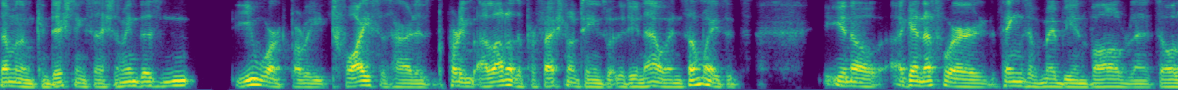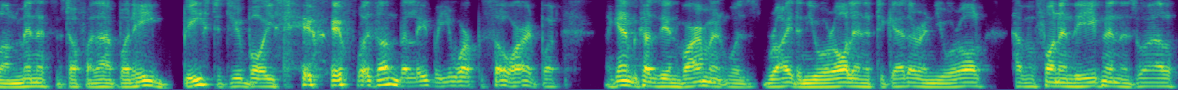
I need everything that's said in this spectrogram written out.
some of them conditioning sessions. I mean, there's you worked probably twice as hard as probably a lot of the professional teams what they do now. In some ways, it's you know, again, that's where things have maybe involved and it's all on minutes and stuff like that. But he beasted you boys too. It was unbelievable. You worked so hard, but again, because the environment was right and you were all in it together and you were all having fun in the evening as well.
